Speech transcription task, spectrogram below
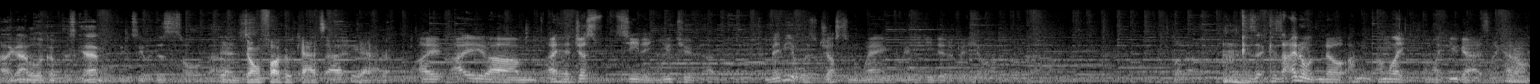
I gotta look up this cat movie and see what this is all about. Yeah, don't fuck with cats. I, yeah. Yeah. I I um I had just seen a YouTube. Uh, maybe it was Justin Wang. Maybe he did a video on it. Because because I don't know. I'm, I'm like I'm like you guys. Like I don't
